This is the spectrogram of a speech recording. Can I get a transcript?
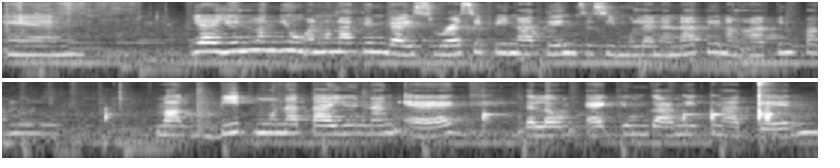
And yeah, yun lang yung ano natin guys, recipe natin. Sisimulan na natin ang ating pagluluto. Mag-beat muna tayo ng egg. Dalawang egg yung gamit natin.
